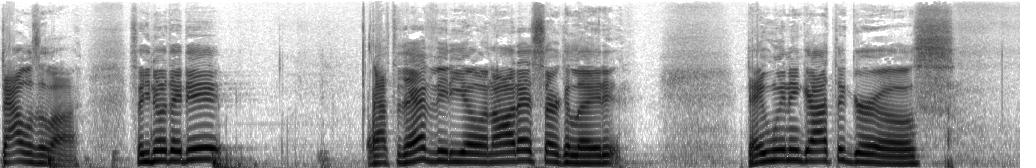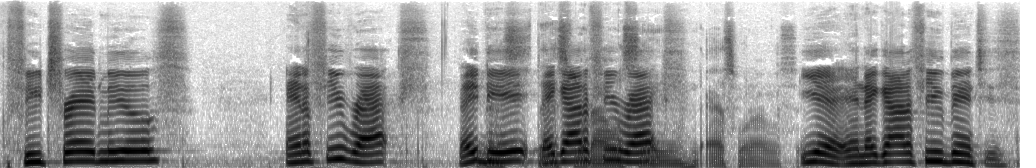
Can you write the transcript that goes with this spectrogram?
That was a lie. So you know what they did? After that video and all that circulated, they went and got the girls a few treadmills and a few racks. They did. That's- they got a few racks. saying. That's what I was saying. Yeah, and they got a few benches.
